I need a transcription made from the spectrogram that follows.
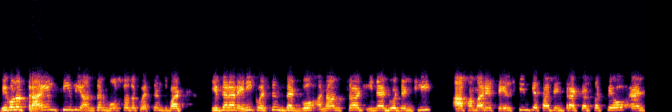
we're going to try and see we answer most of the questions but if there are any questions that go unanswered inadvertently आप हमारे sales team के साथ interact कर सकते हो and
